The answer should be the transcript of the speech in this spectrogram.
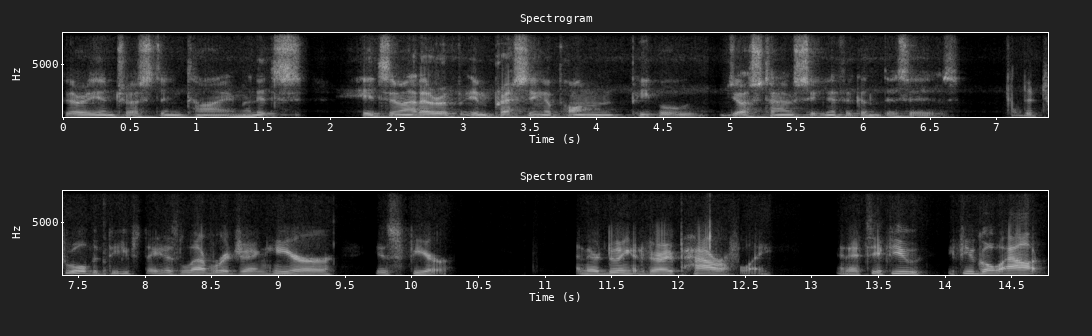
very interesting time. And it's it's a matter of impressing upon people just how significant this is the tool the deep state is leveraging here is fear, and they're doing it very powerfully. And it's if you if you go out,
